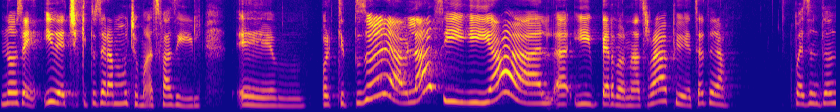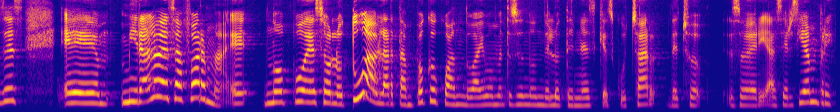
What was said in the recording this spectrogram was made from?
no sé, y de chiquitos era mucho más fácil, eh, porque tú solo le hablas y, ya, y perdonas rápido, etcétera. Pues entonces, eh, míralo de esa forma. no puedes solo tú hablar tampoco cuando hay momentos en donde lo tenés que escuchar. De hecho, eso debería ser siempre.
